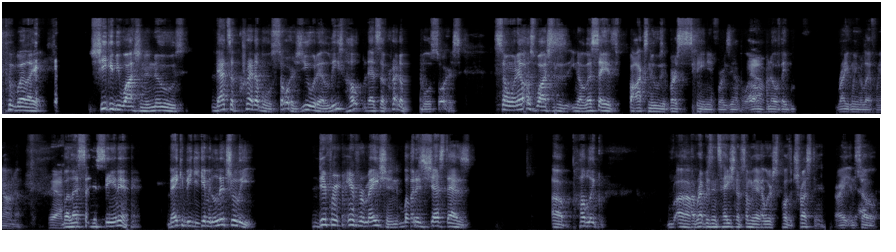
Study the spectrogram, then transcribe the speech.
but like she could be watching the news. That's a credible source. You would at least hope that's a credible source. Someone else watches, you know, let's say it's Fox News versus CNN, for example. Yeah. I don't know if they right wing or left wing, I don't know. Yeah. But let's say it's CNN. They could be given literally different information, but it's just as a public uh, representation of something that we're supposed to trust in, right? And yeah. so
